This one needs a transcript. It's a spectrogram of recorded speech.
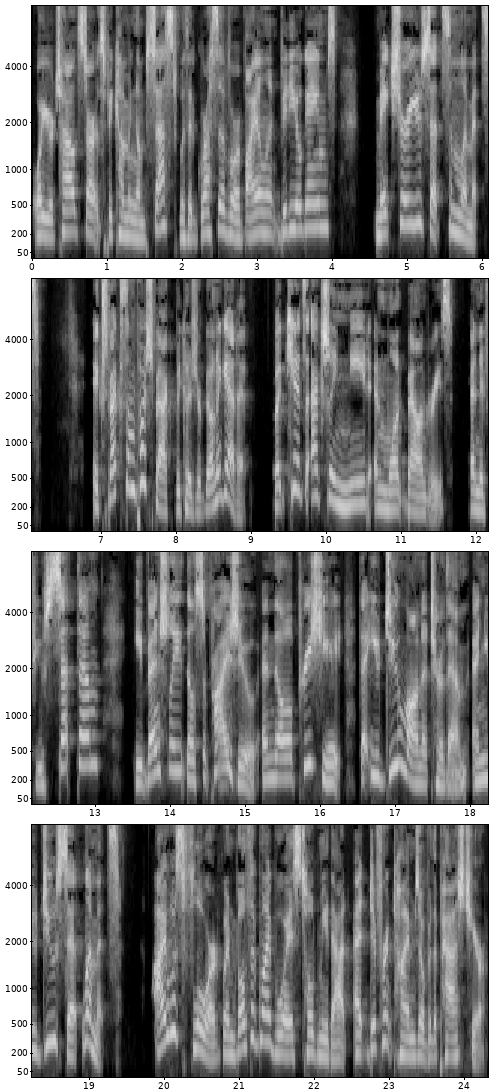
or your child starts becoming obsessed with aggressive or violent video games, Make sure you set some limits. Expect some pushback because you're going to get it. But kids actually need and want boundaries. And if you set them, eventually they'll surprise you and they'll appreciate that you do monitor them and you do set limits. I was floored when both of my boys told me that at different times over the past year,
